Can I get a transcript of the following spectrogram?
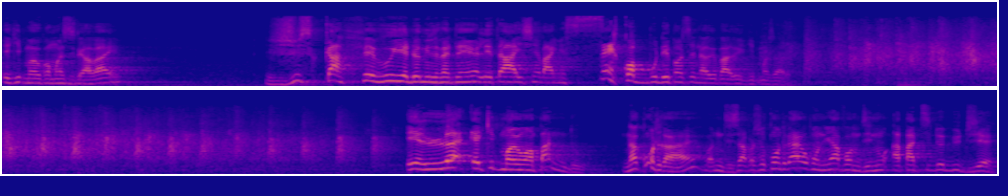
l'équipement commence le travail, jusqu'à février 2021, l'État haïtien va gagner 5 copes pour dépenser dans réparer l'équipement. Et l'équipement est en panne. Dans le contrat, hein, on dit ça, parce que le contrat qu'on y a, on dit nous, à partir du budget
